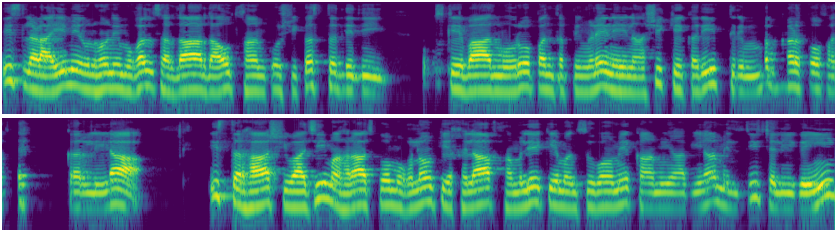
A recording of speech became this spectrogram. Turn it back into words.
इस लड़ाई में उन्होंने मुगल सरदार दाऊद खान को शिकस्त दे दी। उसके बाद मोरोपंत पिंगड़े ने नासिक के करीब त्रिम्बकगढ़ को फतेह कर लिया। इस तरह शिवाजी महाराज को मुगलों के खिलाफ हमले के मंसूबों में कामयाबियाँ मिलती चली गईं।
